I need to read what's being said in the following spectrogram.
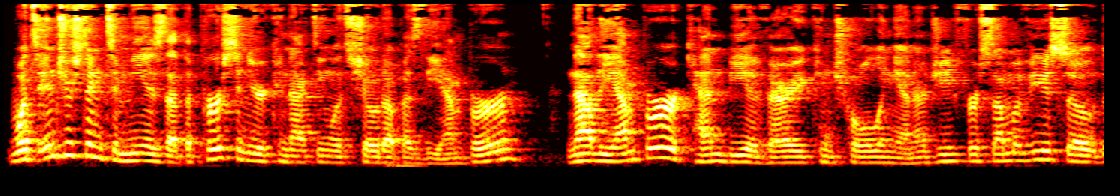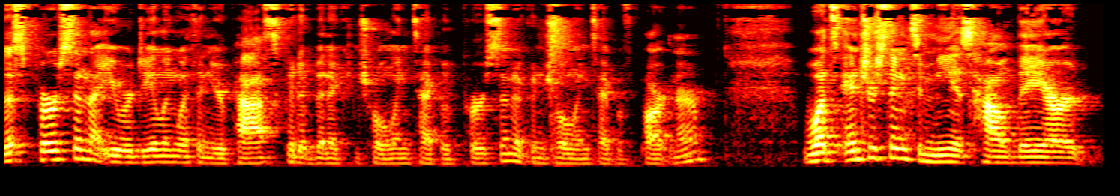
What's interesting to me is that the person you're connecting with showed up as the Emperor. Now, the Emperor can be a very controlling energy for some of you. So this person that you were dealing with in your past could have been a controlling type of person, a controlling type of partner. What's interesting to me is how they are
